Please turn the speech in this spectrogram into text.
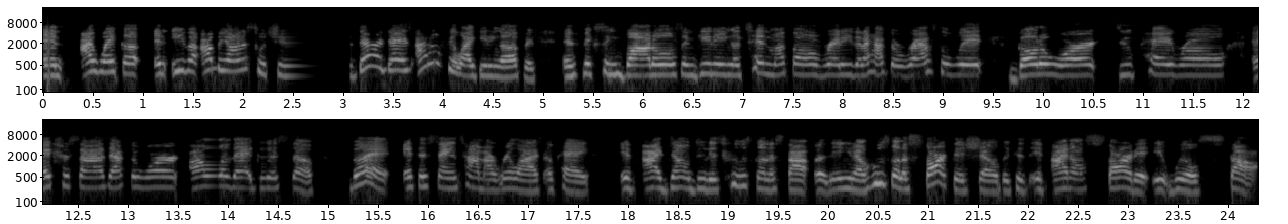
And I wake up, and Eva, I'll be honest with you, there are days I don't feel like getting up and, and fixing bottles and getting a 10 month old ready that I have to wrestle with, go to work, do payroll, exercise after work, all of that good stuff. But at the same time, I realize, okay, if I don't do this, who's going to stop? Uh, you know, who's going to start this show? Because if I don't start it, it will stop.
